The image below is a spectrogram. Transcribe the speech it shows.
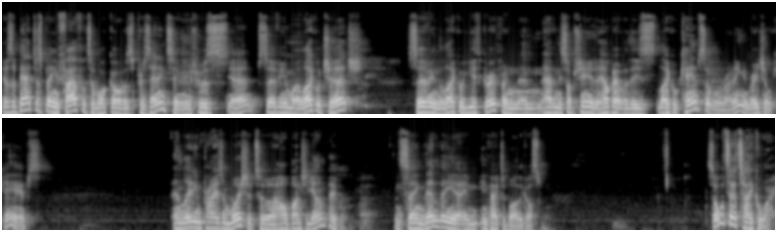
It was about just being faithful to what God was presenting to me, which was, you know, serving in my local church, serving the local youth group, and, and having this opportunity to help out with these local camps that we're running and regional camps and leading praise and worship to a whole bunch of young people and seeing them being uh, impacted by the gospel. So, what's our takeaway?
